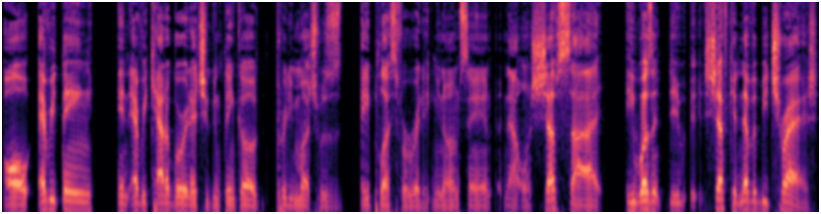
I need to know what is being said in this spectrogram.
all everything in every category that you can think of. Pretty much was a plus for Riddick. You know what I'm saying? Now on Chef's side, he wasn't. Chef can never be trash.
